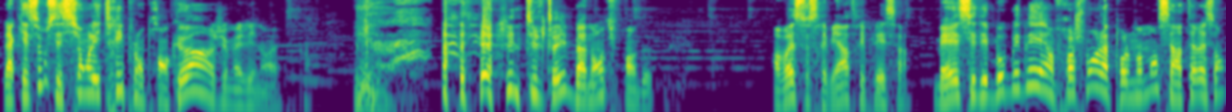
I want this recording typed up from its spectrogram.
La question, c'est si on les triple, on prend que 1, j'imagine. Ouais. J'imagine tu le triples. Bah non, tu prends 2. En vrai, ce serait bien un tripler ça. Mais c'est des beaux bébés. hein. Franchement, là, pour le moment, c'est intéressant.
